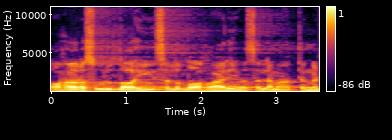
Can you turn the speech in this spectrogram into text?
ത്വഹ റസൂലുല്ലാഹി സല്ലാഹു അലൈ വസല്ലമ തങ്ങൾ.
